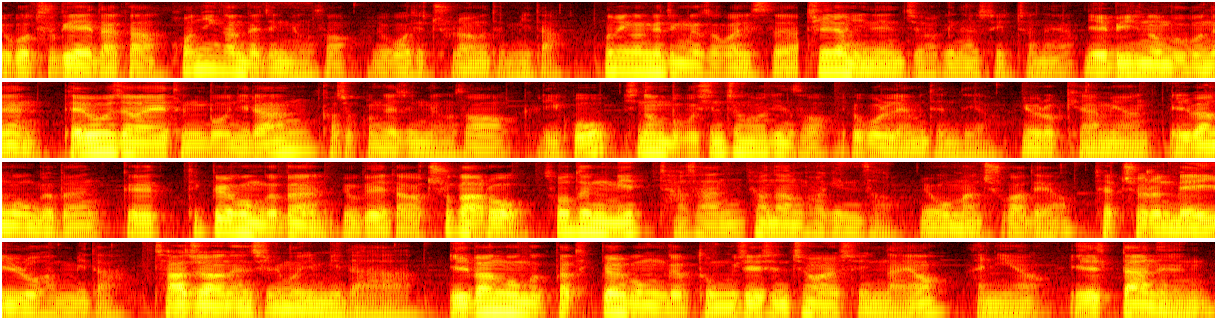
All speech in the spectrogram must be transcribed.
요거 두 개에다가 혼인관계증명서 요거 제출하면 됩니다. 혼인관계증명서가 있어야 7년 이내인지 확인할 수 있잖아요. 예비 신혼부부는 배우자의 등본이랑 가족관계증명서 그리고 신혼부부 신청 확인서 요걸 내면 된대요. 요렇게 하면 일반 공급은 끝. 특별 공급은 여기에다가 추가로 소득 및 자산 현황 확인서 요것만 추가돼요. 제출은 메일로 합니다. 자주 하는 질문입니다. 일반 공급과 특별 공급 동시에 신청할 수 있나요? 아니요. 일단은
